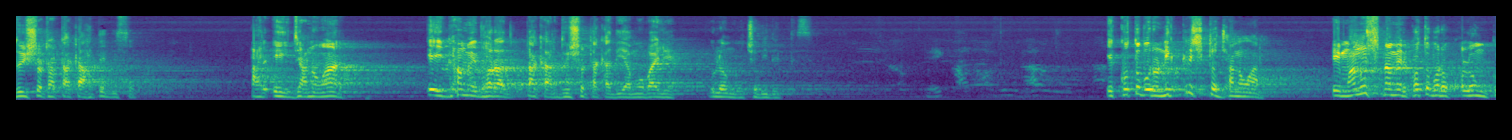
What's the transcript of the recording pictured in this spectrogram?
দুইশোটা টাকা হাতে দিছে। আর এই জানোয়ার, এই ঘামে ধরা টাকার দুইশো টাকা দিয়া মোবাইলে উলঙ্গ ছবি দেখতেছে। এ কত বড় নিকৃষ্ট জানোয়ার, এ মানুষ নামের কত বড় কলঙ্ক,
